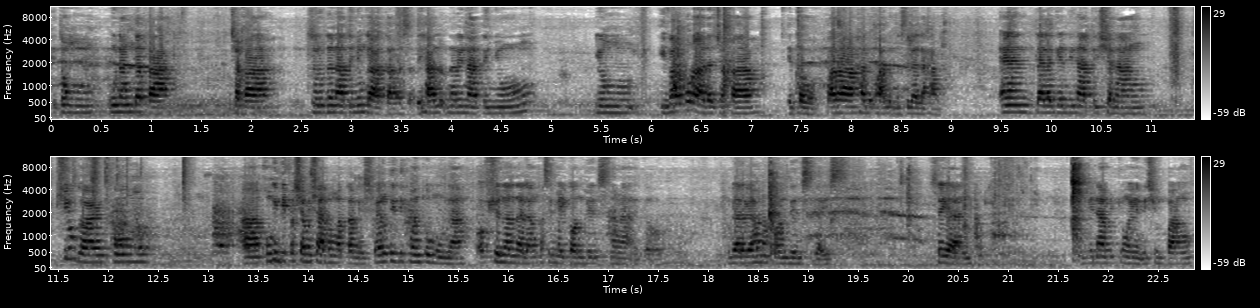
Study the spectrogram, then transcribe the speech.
itong unang gata, tsaka sunod na natin yung gatas at ihalo na rin natin yung yung evaporada tsaka ito para halo-halo na sila lahat. And lalagyan din natin siya ng sugar kung ah, kung hindi pa siya masyadong matamis. Pero titikman ko muna. Optional na lang kasi may condense na nga ito. Maglalagay ako ng condense guys. So yan. Ang ginamit ko ngayon is yung pang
